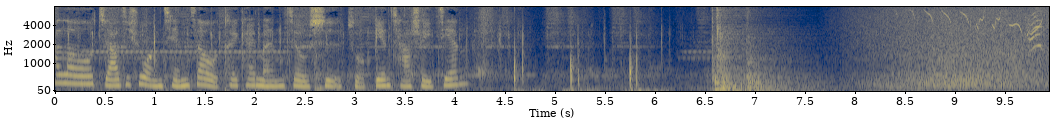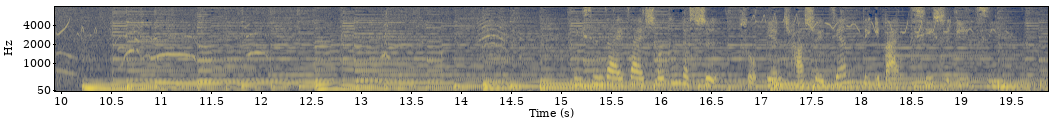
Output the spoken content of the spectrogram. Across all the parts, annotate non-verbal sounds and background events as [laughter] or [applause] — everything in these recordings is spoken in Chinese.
Hello，只要继续往前走，推开门就是左边茶水间。你现在在收听的是《左边茶水间》第一百七十一集。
